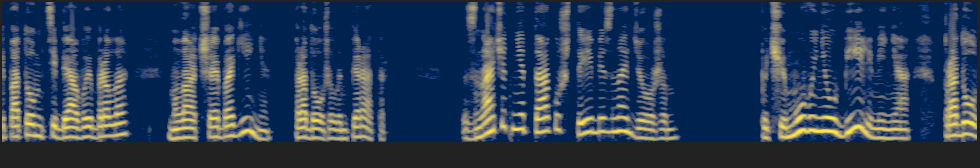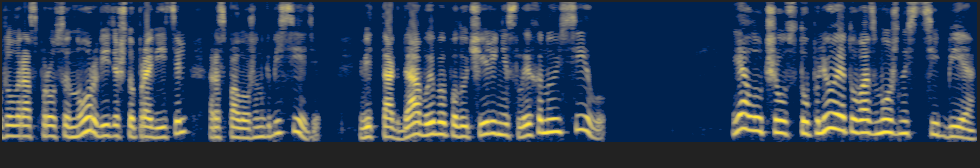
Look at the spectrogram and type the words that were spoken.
И потом тебя выбрала младшая богиня, — продолжил император. Значит, не так уж ты безнадежен. «Почему вы не убили меня?» — продолжил расспросы Нор, видя, что правитель расположен к беседе. «Ведь тогда вы бы получили неслыханную силу». «Я лучше уступлю эту возможность тебе».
